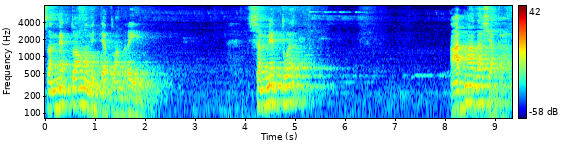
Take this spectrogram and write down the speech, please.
ಸಮ್ಯಕ್ತ್ವ ಮಿಥ್ಯತ್ವ ಅಂದರೆ ಏನು ಸಮ್ಯಕ್ತ್ವ ಆತ್ಮದ ಶಾಖಾಹಾರ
